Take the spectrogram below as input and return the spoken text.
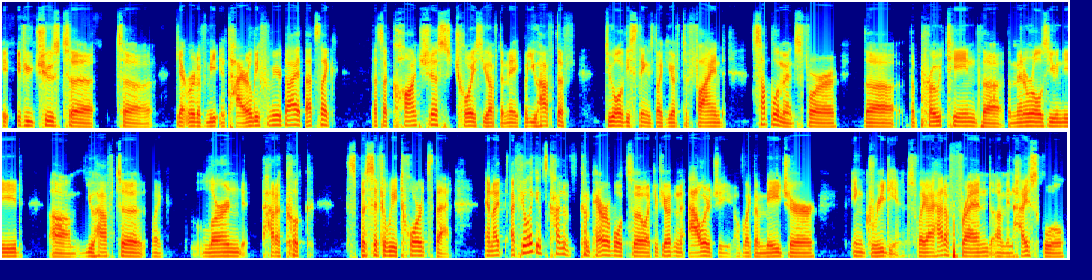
if you choose to to get rid of meat entirely from your diet, that's like that's a conscious choice you have to make. But you have to f- do all these things. Like you have to find supplements for the the protein, the the minerals you need. Um, you have to like learn how to cook specifically towards that. And I, I feel like it's kind of comparable to like if you had an allergy of like a major ingredient. Like I had a friend um, in high school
